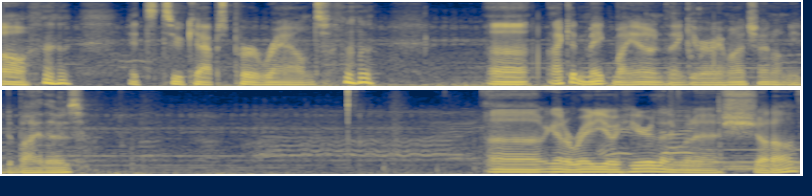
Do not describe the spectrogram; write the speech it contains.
Oh, it's two caps per round. uh, I can make my own, thank you very much. I don't need to buy those. Uh, we got a radio here that I'm going to shut off.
